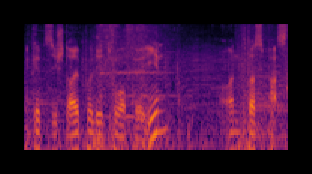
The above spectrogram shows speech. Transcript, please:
Dann gibt es die Stallpolitur für ihn. Und das passt.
